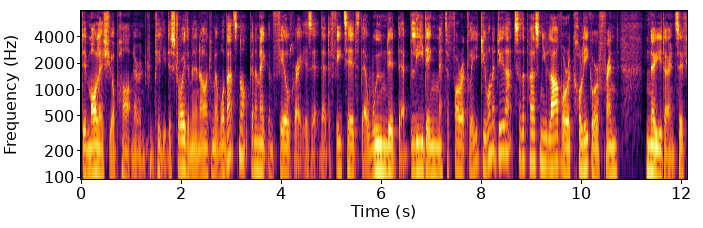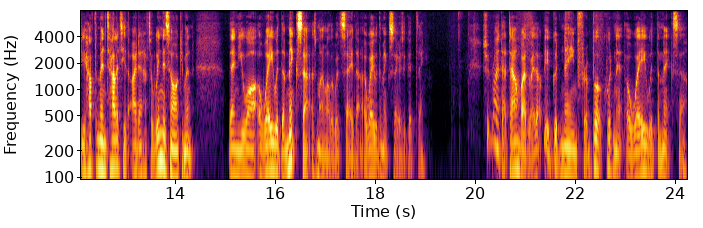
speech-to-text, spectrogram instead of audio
demolish your partner and completely destroy them in an argument, well, that's not going to make them feel great, is it? They're defeated, they're wounded, they're bleeding metaphorically. Do you want to do that to the person you love or a colleague or a friend? No, you don't. So if you have the mentality that I don't have to win this argument, then you are away with the mixer, as my mother would say, that away with the mixer is a good thing. Should write that down, by the way. That would be a good name for a book, wouldn't it? Away with the mixer.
